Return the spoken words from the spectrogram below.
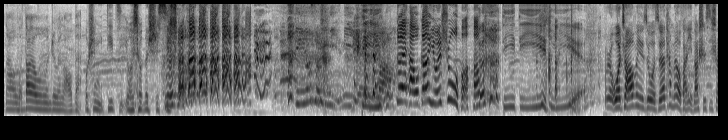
那我倒要问问这位老板，我是你第几优秀的实习生？第一优秀是你，你 第一，对啊，我刚以为是我。第一，第一，第一。不是我找补一句，我觉得他没有把你当实习生，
